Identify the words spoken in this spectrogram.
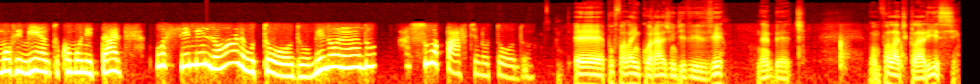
movimento comunitário, você melhora o todo, melhorando a sua parte no todo. É, por falar em coragem de viver, né, Beth? Vamos falar de Clarice.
